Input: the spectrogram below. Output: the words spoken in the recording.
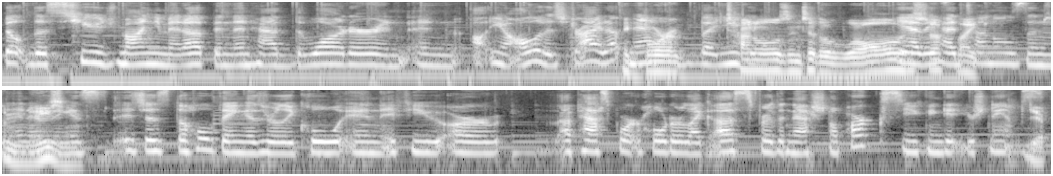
built this huge monument up, and then had the water and and uh, you know all of it's dried up Like now, but you could- tunnels into the wall. yeah, and they stuff. had like, tunnels and, it's and everything. It's it's just the whole thing is really cool, and if you are a passport holder like us for the national parks, you can get your stamps Yep.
